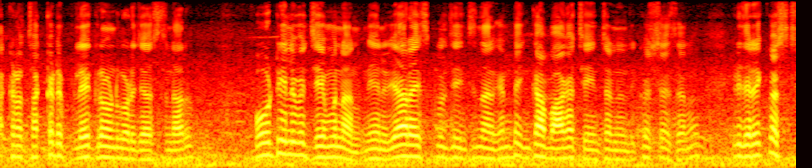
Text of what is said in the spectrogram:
అక్కడ చక్కటి ప్లే గ్రౌండ్ కూడా చేస్తున్నారు. పోటీలు మీద చేయమన్నాను. నేను విఆర్ హై స్కూల్ చేయించిన దానికంటే ఇంకా బాగా చేయించండి రిక్వెస్ట్ చేశాను. ఇట్ ఇస్ రిక్వెస్ట్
